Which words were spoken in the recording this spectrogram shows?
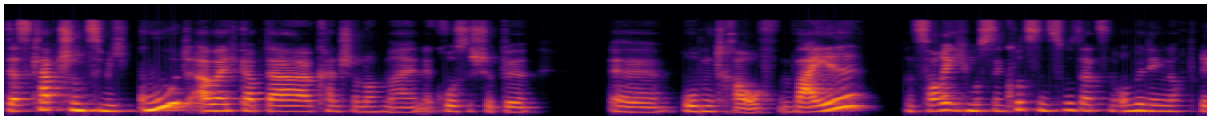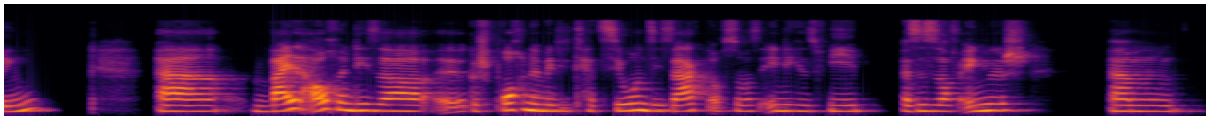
das klappt schon ziemlich gut, aber ich glaube, da kann schon noch mal eine große Schippe äh, obendrauf, weil, und sorry, ich muss den kurzen Zusatz unbedingt noch bringen, äh, weil auch in dieser äh, gesprochenen Meditation, sie sagt auch so was ähnliches wie, es ist auf Englisch, ähm,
